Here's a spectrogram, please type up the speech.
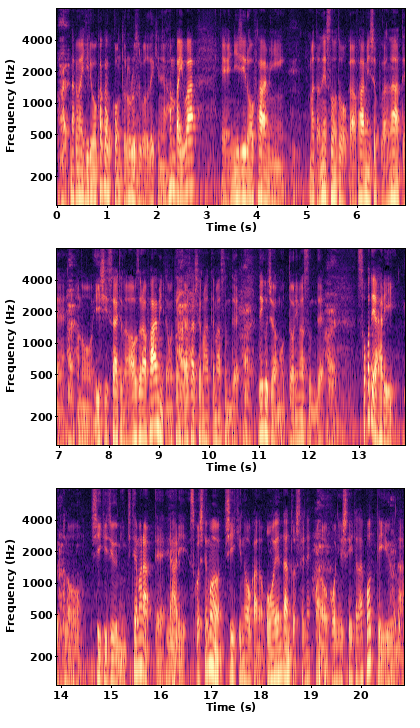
はい。なかなか肥料価格コントロールすることできない。販売は、えー、虹色ファーミンまたねその他ファーミンショップが7点、はい。あの EC サイトの青空ファーミンというのも展開させてもらってますんで、はい。出口は持っておりますんで、はい。そこでやはりあの地域住民来てもらってやはり少しでも地域農家の応援団としてね、はい。ものを購入していただこうっていうふうなな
